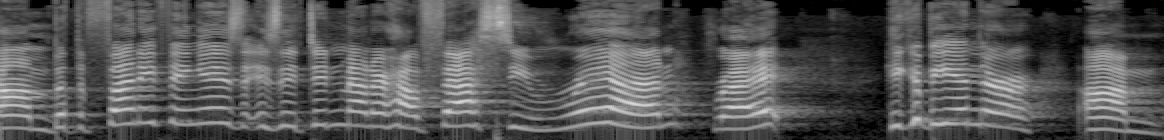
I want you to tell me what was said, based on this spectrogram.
Um, but the funny thing is, is it didn't matter how fast he ran, right? He could be in there um,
